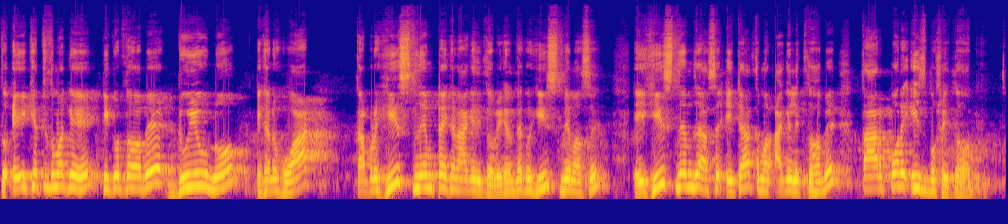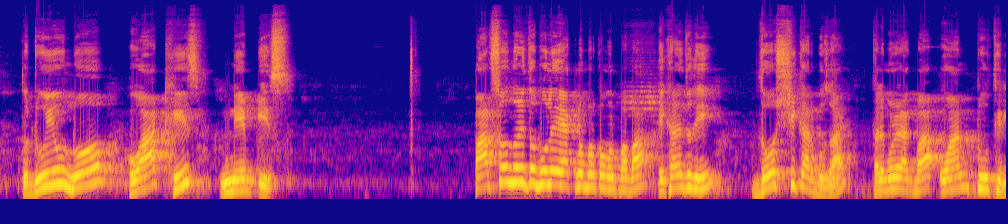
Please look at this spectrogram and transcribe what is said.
তো এই ক্ষেত্রে তোমাকে কি করতে হবে ডু ইউ নো এখানে হোয়াট তারপরে হিস নেমটা এখানে আগে দিতে হবে। এখানে দেখো হিস নেম আছে। এই হিস নেম যে আছে, এটা তোমার আগে লিখতে হবে, তারপরে ইজ বসাইতে হবে। তো do you know what his name is? Person জনিত বলে এক নম্বর কমন পাবা। এখানে যদি দোষ স্বীকার বোঝায়, তাহলে মনে রাখবা ওয়ান টু থ্রি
